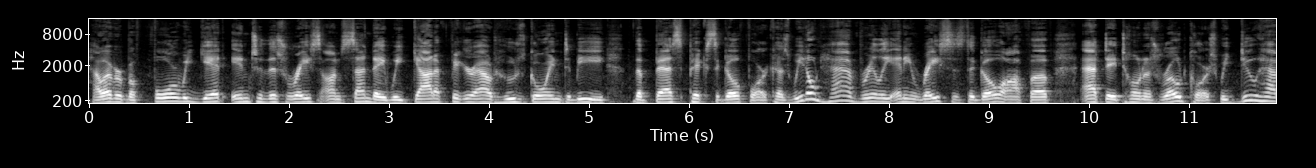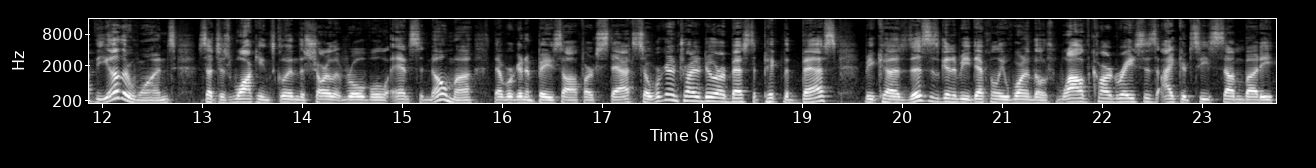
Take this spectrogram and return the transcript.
However, before we get into this race on Sunday, we got to figure out who's going to be the best picks to go for because we don't have really any races to go off of at Daytona's road course. We do have the other ones, such as Watkins Glen, the Charlotte Roval, and Sonoma, that we're going to base off our stats. So we're going to try to do our best to pick the best because this is going to be definitely one of those wild card races. I could see somebody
